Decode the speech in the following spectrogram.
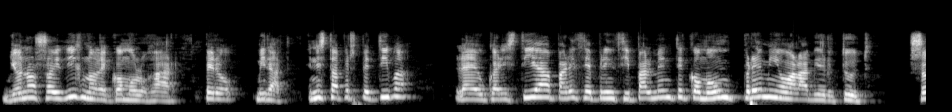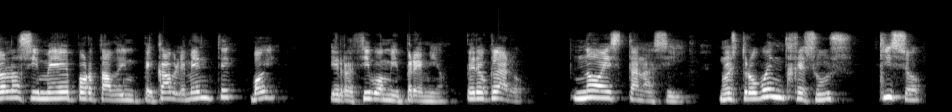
yo no soy digno de comulgar. Pero, mirad, en esta perspectiva, la Eucaristía aparece principalmente como un premio a la virtud. Solo si me he portado impecablemente, voy y recibo mi premio. Pero claro, no es tan así. Nuestro buen Jesús quiso,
